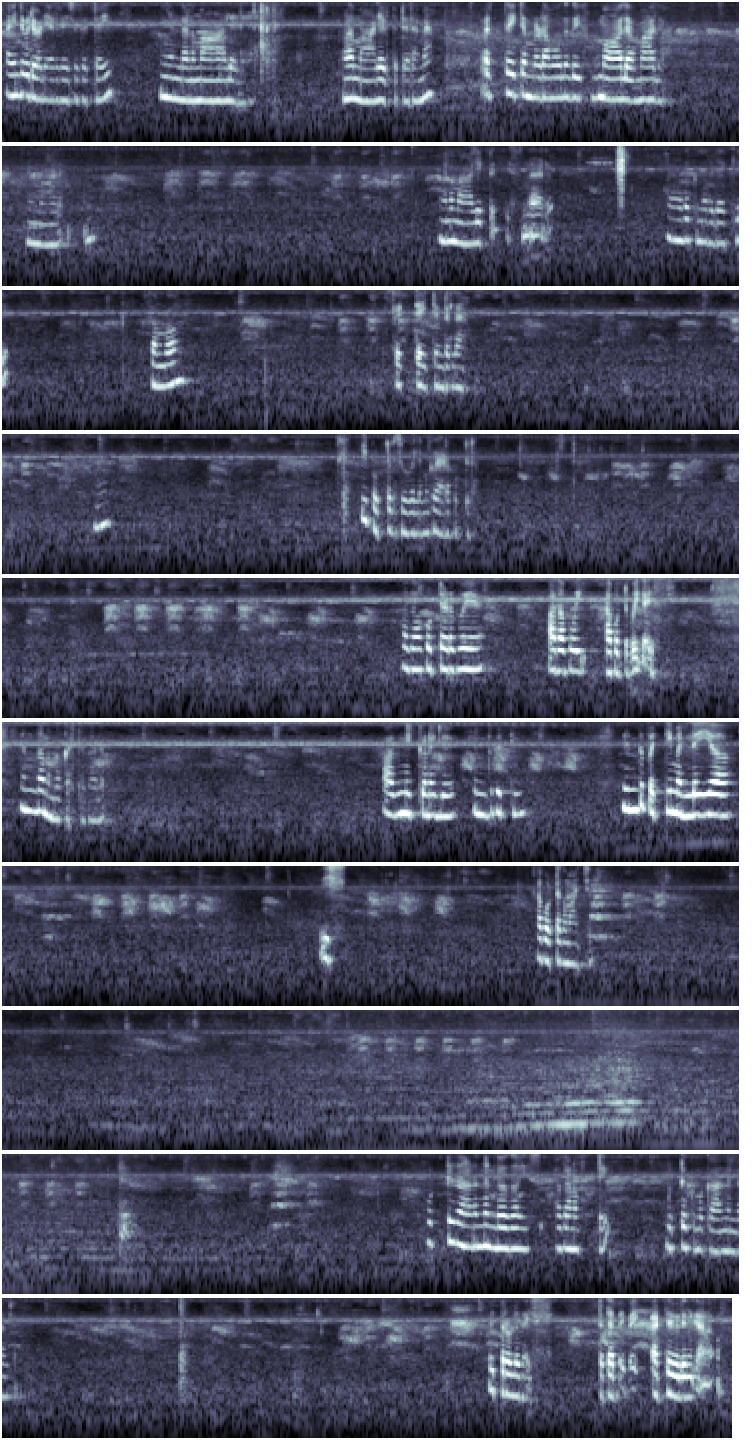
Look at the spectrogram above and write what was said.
അതിന്റെ പരിപാടി ഏകദേശം സെറ്റായി ഇനി എന്താണ് മാല ആ മാല എടുത്തിട്ട് തരണേ അടുത്ത ഐറ്റം ഇടാൻ പോകുന്ന ബേസ് മാല മാല. മാല. അങ്ങനെ മാല ഇട്ട് മാല. അതൊക്കെ സംഭവം സെറ്റ് ആയിട്ടുണ്ടല്ലേ. ഈ പൊട്ടൊരു സുഖം നമുക്ക് വേറെ പൊട്ടിടാം അതാ പൊട്ടയുടെ പോയേ അതാ പോയി ആ കുട്ടി പോയി കഴിച്ചു എന്താ നമ്മളെ കഷ്ടകാലം? അത് നിൽക്കണില്ലേ എന്ത് പറ്റി? എന്ത് പറ്റി മല്ലയ്യ? ഇഷ്. ആ പൊട്ടൊക്കെ മാറ്റി പൊട്ട് കാണുന്നുണ്ടോ ഗൈസ് അതാണ് കുട്ടി വിട്ടൊക്കെ കാണുന്നുണ്ടോ? ഇത്രയുള്ള ഗൈസ് അടുത്ത വീഡിയോയിൽ കാണാം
